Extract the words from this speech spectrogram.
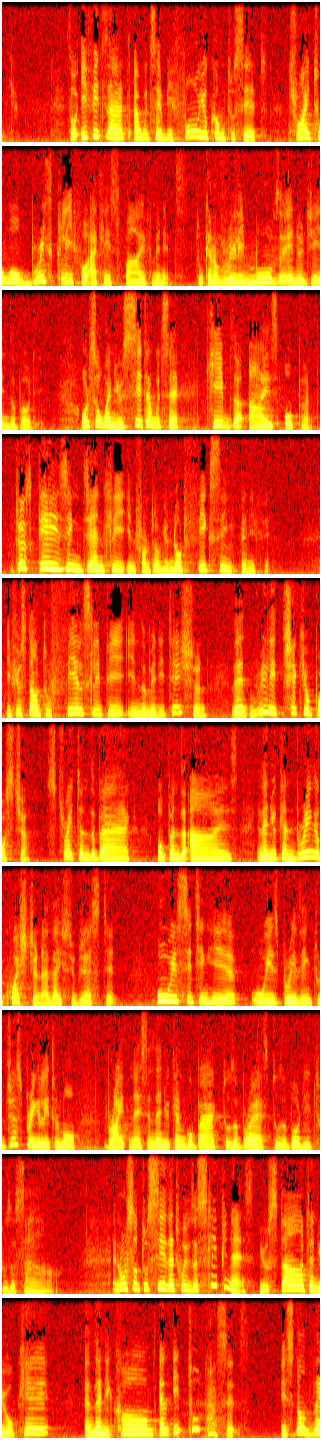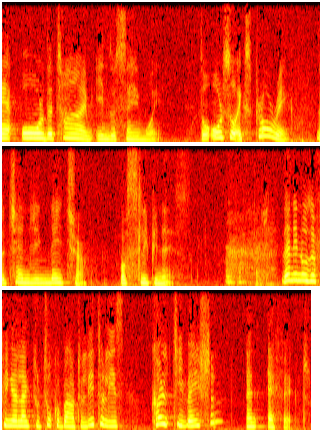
So, if it's that, I would say before you come to sit, try to walk briskly for at least five minutes to kind of really move the energy in the body. Also, when you sit, I would say, keep the eyes open, just gazing gently in front of you, not fixing anything. If you start to feel sleepy in the meditation, then really check your posture. Straighten the back, open the eyes, and then you can bring a question as I suggested. Who is sitting here? Who is breathing? To just bring a little more brightness, and then you can go back to the breath, to the body, to the sound. And also to see that with the sleepiness, you start and you're okay, and then it comes, and it too passes. It's not there all the time in the same way. So, also exploring the changing nature of sleepiness. Then, another thing I like to talk about a little is cultivation and effect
